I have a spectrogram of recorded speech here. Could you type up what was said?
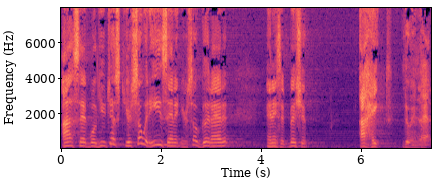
I said, Well, you just, you're so at ease in it, you're so good at it. And he said, Bishop, I hate doing that.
